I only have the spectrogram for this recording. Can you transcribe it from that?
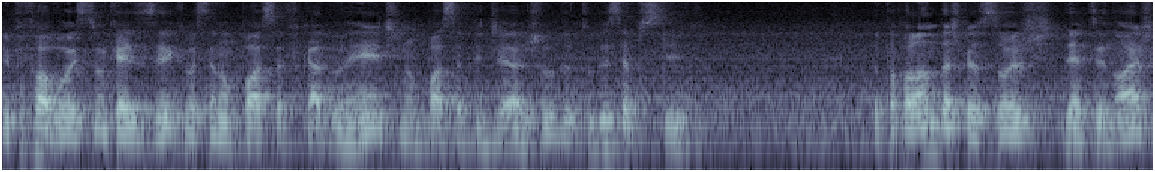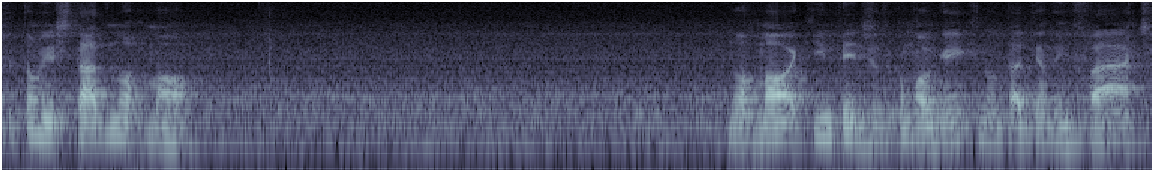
E por favor, isso não quer dizer que você não possa ficar doente, não possa pedir ajuda, tudo isso é possível. Eu estou falando das pessoas dentre nós que estão em estado normal. Normal aqui entendido como alguém que não está tendo infarto,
